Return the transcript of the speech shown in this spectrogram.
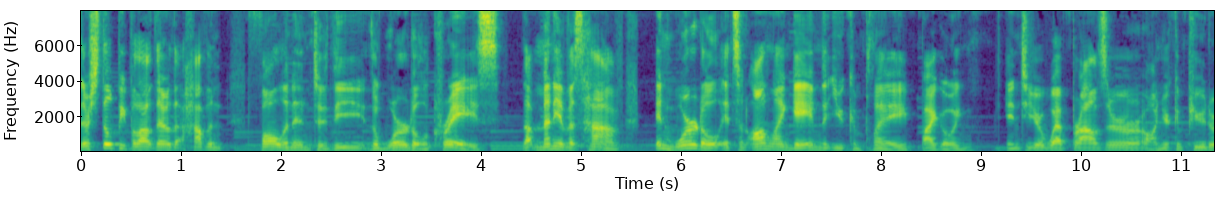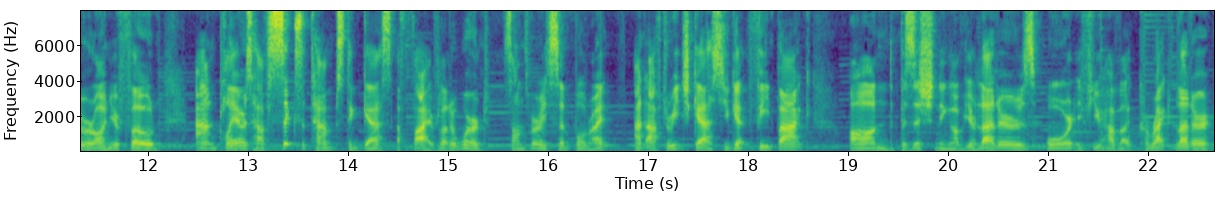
there's still people out there that haven't fallen into the, the Wordle craze that many of us have. In Wordle, it's an online game that you can play by going into your web browser, on your computer, or on your phone, and players have six attempts to guess a five letter word. Sounds very simple, right? And after each guess, you get feedback on the positioning of your letters, or if you have a correct letter,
